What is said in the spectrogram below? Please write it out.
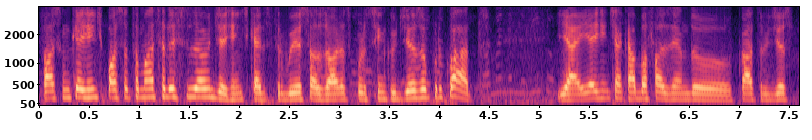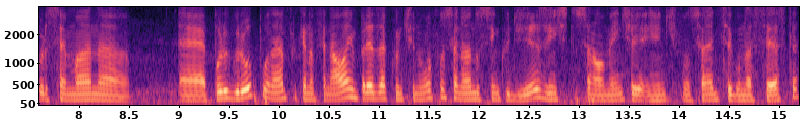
Faz com que a gente possa tomar essa decisão de a gente quer distribuir essas horas por cinco dias ou por quatro. E aí a gente acaba fazendo quatro dias por semana é, por grupo, né? Porque no final a empresa continua funcionando cinco dias, institucionalmente a gente funciona de segunda a sexta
